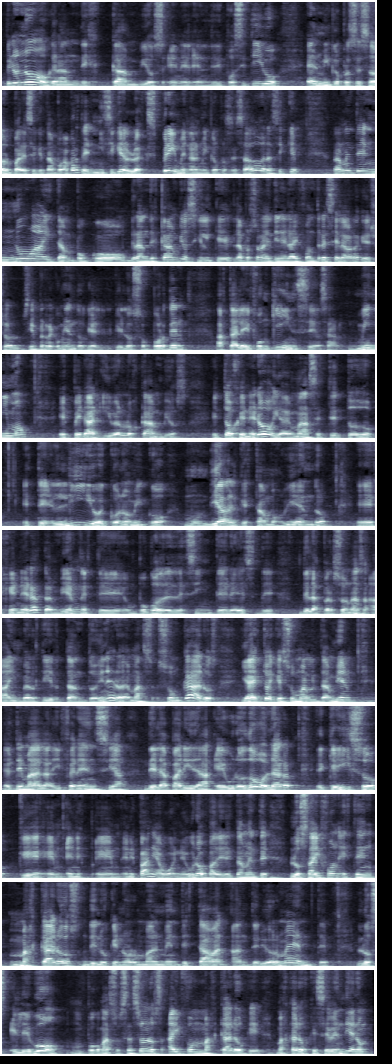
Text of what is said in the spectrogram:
pero no grandes cambios en el, dispositivo. El microprocesador parece que tampoco, aparte ni siquiera lo exprimen al microprocesador, así que realmente no hay tampoco grandes cambios y el que la persona que tiene el iPhone 13, la verdad que yo siempre recomiendo que, que lo soporten hasta el iPhone 15, o sea, mínimo esperar y ver los cambios. Esto generó y además este todo este lío económico mundial que estamos viendo eh, genera también este un poco de desinterés de, de las personas a invertir tanto dinero. Además son caros. Y a esto hay que sumarle también el tema de la diferencia de la paridad euro-dólar eh, que hizo que en, España o en Europa directamente los iPhone estén más caros de lo que normalmente estaban anteriormente. Los elevó un poco más. O sea, son los iPhone más, caro que, más caros que se vendieron.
